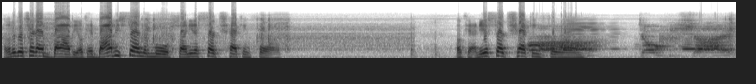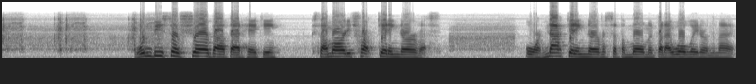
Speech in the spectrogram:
Let me go check on Bobby. Okay, Bobby's starting to move, so I need to start checking for him. Okay, I need to start checking for him. Don't be shy. Wouldn't be so sure about that, Hickey, because I'm already tr- getting nervous. Or not getting nervous at the moment, but I will later in the night.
